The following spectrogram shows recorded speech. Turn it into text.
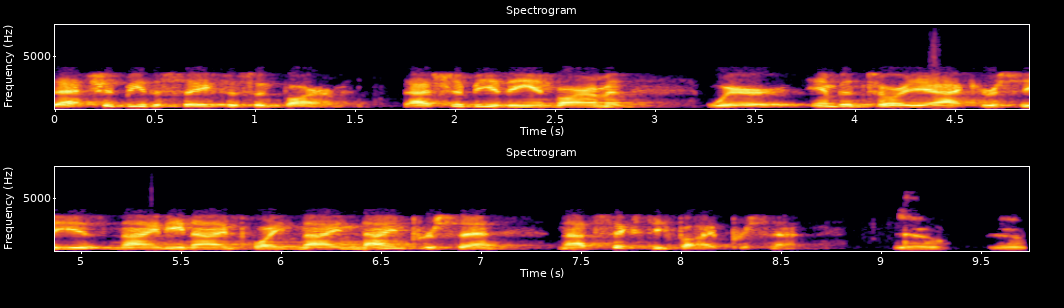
that should be the safest environment. That should be the environment where inventory accuracy is 99.99%, not 65%. Yeah, yeah.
